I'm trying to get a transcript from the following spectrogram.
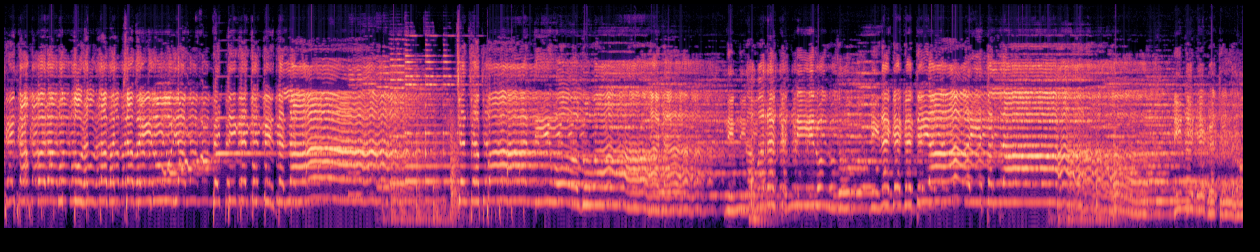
ಪೀತಾಂಬರ ಮುತ್ತು ರತ್ನ ವಜ್ರ ವೈಡೂರ್ಯ ಪೆಟ್ಟಿಗೆ ತುಂಬಿದ್ದಲ್ಲ. ಚಂದ್ರಪ್ಪ ನೀ ಹೋಗುವಾಗ ನಿನ್ನವರ ಕಣ್ಣೀರೊಂದು ನಿನಗೆ ಗತಿಯಾಯಿತಲ್ಲ. ನಿನಗೆ ಗತಿಯಾಯಿತಲ್ಲ.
